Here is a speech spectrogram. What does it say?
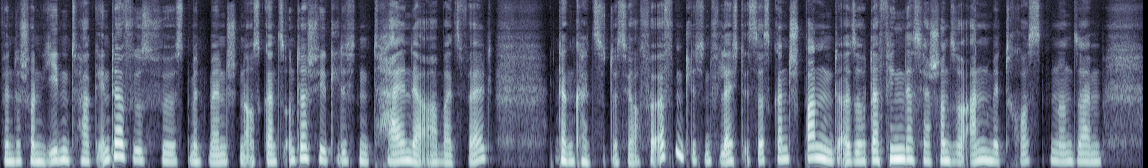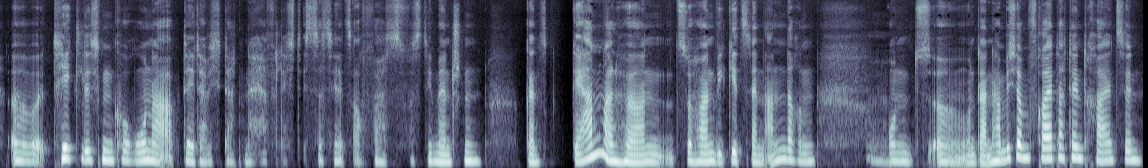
wenn du schon jeden Tag Interviews führst mit Menschen aus ganz unterschiedlichen Teilen der Arbeitswelt, dann kannst du das ja auch veröffentlichen. Vielleicht ist das ganz spannend. Also da fing das ja schon so an mit Trosten und seinem äh, täglichen Corona-Update. Da habe ich gedacht, naja, vielleicht ist das jetzt auch was, was die Menschen ganz gern mal hören, zu hören, wie geht's denn anderen. Mhm. Und, äh, und dann habe ich am Freitag, den 13.,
